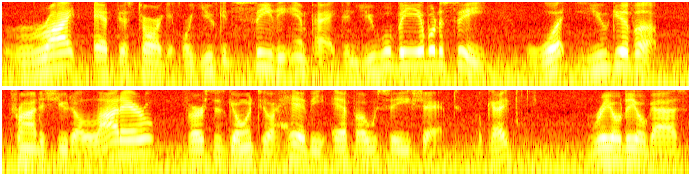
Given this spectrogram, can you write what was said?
right at this target where you can see the impact and you will be able to see what you give up trying to shoot a light arrow versus going to a heavy FOC shaft, okay? Real deal, guys.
